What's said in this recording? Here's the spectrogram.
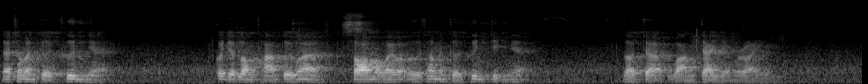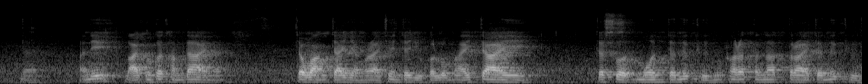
แล้วถ้ามันเกิดขึ้นเนี่ย ก็จะลองถามตัวว่าซ้อมเอาไว้ว่าเออถ้ามันเกิดขึ้นจริงเนี่ย เราจะวางใจอย่างไรนะอันนี้หลายคนก็ทำได้นะจะวางใจอย่างไร เช่นจะอยู่กับลมหายใจ จะสวดมนต์จะนึกถึงพระรัตนตรยัยจะนึกถึง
